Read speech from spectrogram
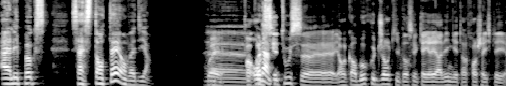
à l'époque, ça se tentait, on va dire. Ouais. Euh, on le sait tous, euh, il y a encore beaucoup de gens qui pensent que Kyrie Irving est un franchise player.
